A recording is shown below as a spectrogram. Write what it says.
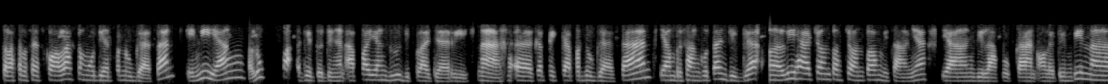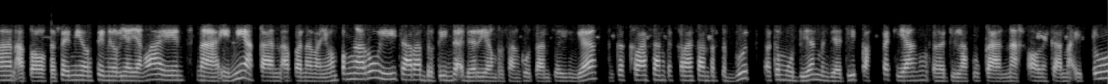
setelah selesai sekolah kemudian penugasan ini yang lupa lupa gitu dengan apa yang dulu dipelajari. Nah, e, ketika penugasan yang bersangkutan juga melihat contoh-contoh misalnya yang dilakukan oleh pimpinan atau senior-seniornya yang lain. Nah, ini akan apa namanya mempengaruhi cara bertindak dari yang bersangkutan sehingga kekerasan-kekerasan tersebut e, kemudian menjadi praktek yang e, dilakukan. Nah, oleh karena itu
